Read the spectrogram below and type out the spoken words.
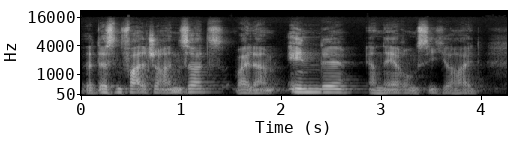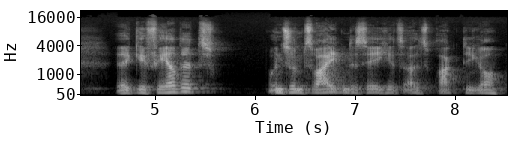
Äh, das ist ein falscher Ansatz, weil er am Ende Ernährungssicherheit äh, gefährdet. Und zum Zweiten, das sehe ich jetzt als Praktiker,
